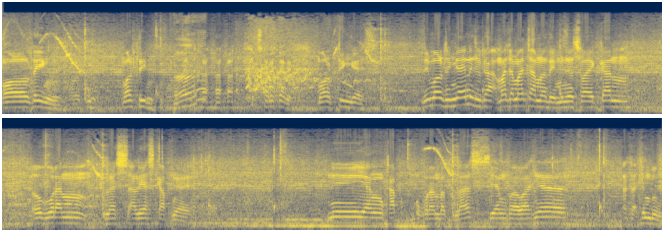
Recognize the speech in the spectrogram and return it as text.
molding. Molding. molding. Sorry sorry. Molding guys. Ini moldingnya ini juga macam-macam nanti menyesuaikan ukuran gelas alias cupnya ya. Ini yang cup ukuran 14 yang bawahnya agak cembung.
